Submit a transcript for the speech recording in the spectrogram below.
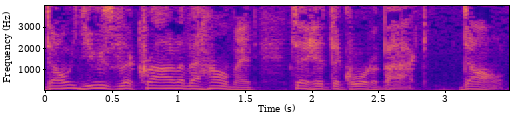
Don't use the crown of the helmet to hit the quarterback. Don't.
